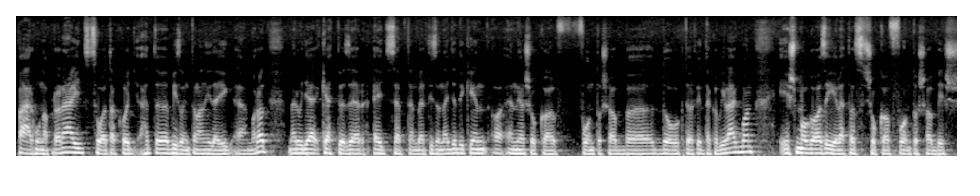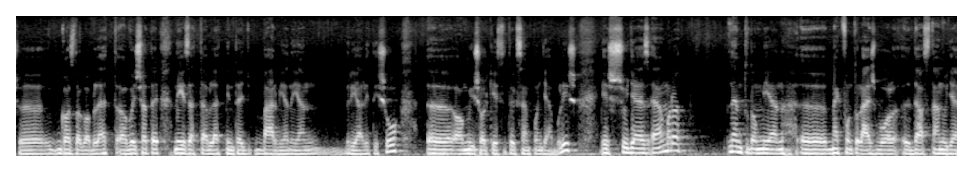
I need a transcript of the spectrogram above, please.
pár hónapra rá így szóltak, hogy hát bizonytalan ideig elmarad, mert ugye 2001. szeptember 11-én ennél sokkal fontosabb dolgok történtek a világban, és maga az élet az sokkal fontosabb és gazdagabb lett, vagyis hát nézettebb lett, mint egy bármilyen ilyen reality show a műsorkészítők szempontjából is, és ugye ez elmaradt, nem tudom milyen megfontolásból, de aztán ugye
